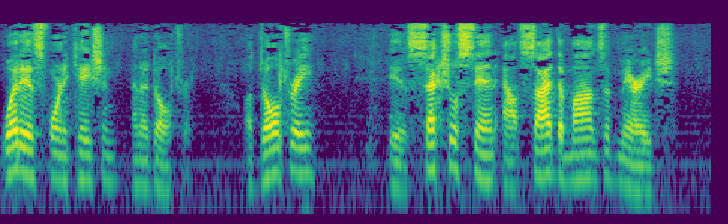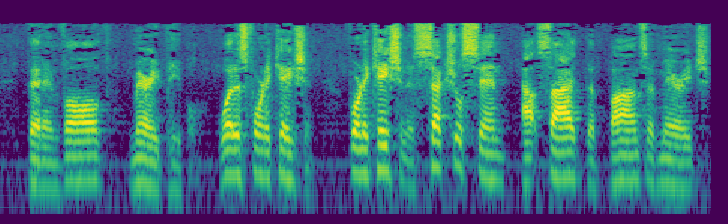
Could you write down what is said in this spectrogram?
What is fornication and adultery? Adultery is sexual sin outside the bonds of marriage that involve married people. What is fornication? Fornication is sexual sin outside the bonds of marriage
